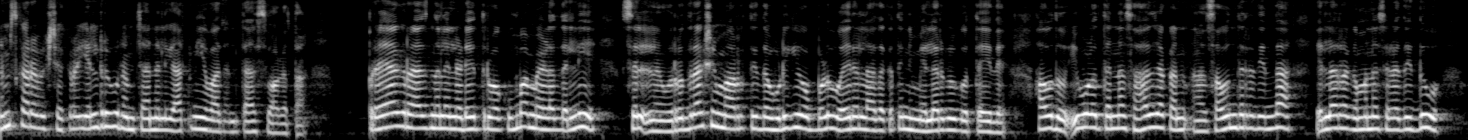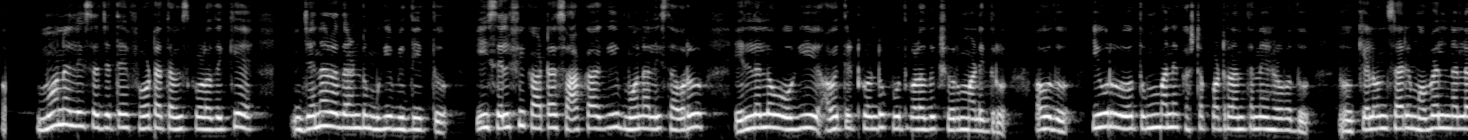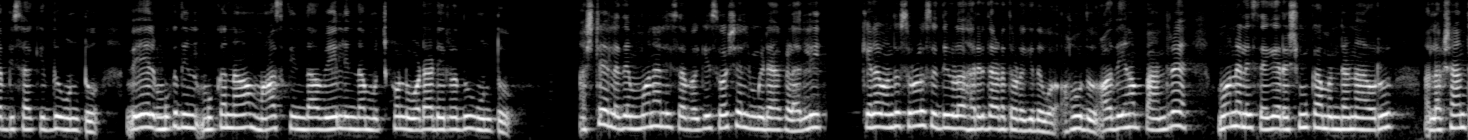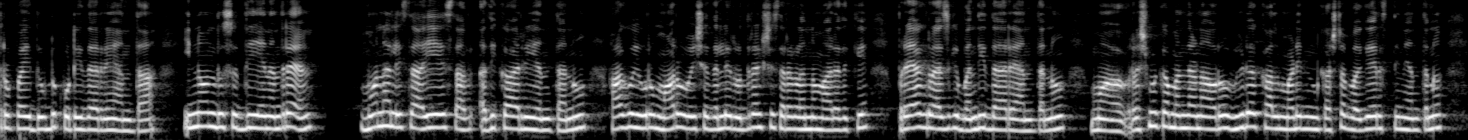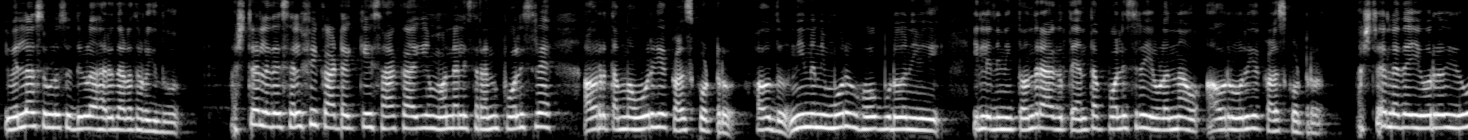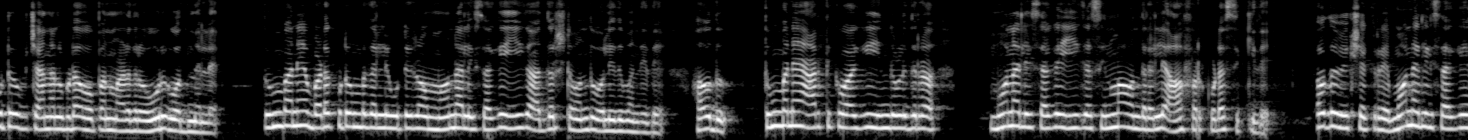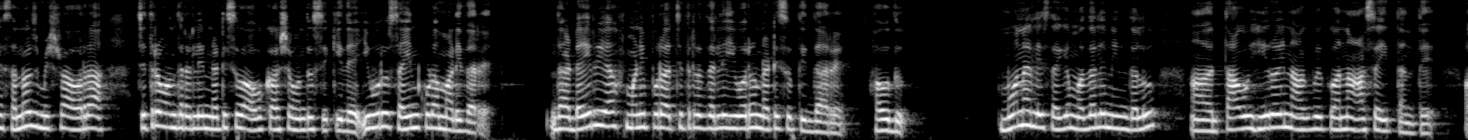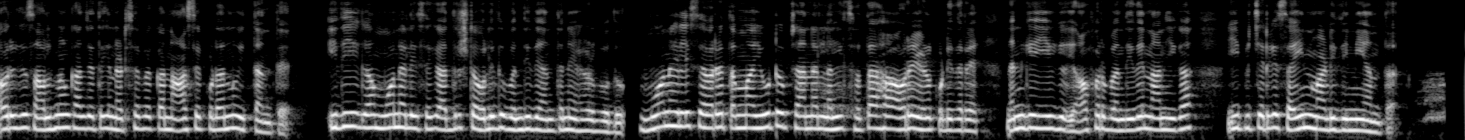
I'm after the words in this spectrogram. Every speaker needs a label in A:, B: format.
A: ನಮಸ್ಕಾರ ವೀಕ್ಷಕರೇ, ಎಲ್ರಿಗೂ ನಮ್ಮ ಚಾನಲ್ಗೆ ಆತ್ಮೀಯವಾದಂತಹ ಸ್ವಾಗತ. ಪ್ರಯಾಗ್ರಾಜ್ನಲ್ಲಿ ನಡೆಯುತ್ತಿರುವ ಕುಂಭಮೇಳದಲ್ಲಿ ಸೆಲ್, ರುದ್ರಾಕ್ಷಿ ಮಾರುತ್ತಿದ್ದ ಹುಡುಗಿ ಒಬ್ಬಳು ವೈರಲ್ ಆದ ಕತೆ ನಿಮ್ಮೆಲ್ಲರಿಗೂ ಗೊತ್ತೇ ಇದೆ. ಹೌದು, ಇವಳು ತನ್ನ ಸಹಜ ಕನ್, ಸೌಂದರ್ಯದಿಂದ ಎಲ್ಲರ ಗಮನ ಸೆಳೆದಿದ್ದು, ಮೋನಾಲಿಸಾ ಜೊತೆ ಫೋಟೋ ತೆಗೆಸ್ಕೊಳ್ಳೋದಕ್ಕೆ ಜನರ ದಂಡು ಮುಗಿಬಿದ್ದಿತ್ತು. ಈ ಸೆಲ್ಫಿ ಕಾಟ ಸಾಕಾಗಿ ಮೋನಾಲಿಸಾ ಅವರು ಎಲ್ಲೆಲ್ಲೋ ಹೋಗಿ ಅವತ್ತಿಟ್ಕೊಂಡು ಕೂತ್ಕೊಳ್ಳೋದಕ್ಕೆ ಶುರು ಮಾಡಿದರು. ಹೌದು, ಇವರು ತುಂಬಾ ಕಷ್ಟಪಟ್ರು ಅಂತಲೇ ಹೇಳ್ಬೋದು. ಕೆಲವೊಂದು ಸಾರಿ ಮೊಬೈಲ್ನೆಲ್ಲ ಬಿಸಾಕಿದ್ದು ಉಂಟು. ವೇಲ್ ಮುಖದಿಂದ ಮುಖನ ಮಾಸ್ಕಿಂದ ವೇಲಿಂದ ಮುಚ್ಕೊಂಡು ಓಡಾಡಿರೋದು ಉಂಟು. ಅಷ್ಟೇ ಅಲ್ಲದೆ ಮೋನಾಲಿಸಾ ಬಗ್ಗೆ ಸೋಷಿಯಲ್ ಮೀಡಿಯಾಗಳಲ್ಲಿ ಕೆಲವೊಂದು ಸುಳ್ಳು ಸುದ್ದಿಗಳು ಹರಿದಾಡತೊಡಗಿದವು. ಹೌದು, ಅದೇನಪ್ಪ ಅಂದರೆ ಮೋನಾಲಿಸಾಗೆ ರಶ್ಮಿಕಾ ಮಂದಣ್ಣ ಅವರು ಲಕ್ಷಾಂತರ ರೂಪಾಯಿ ದುಡ್ಡು ಕೊಟ್ಟಿದ್ದಾರೆ ಅಂತ. ಇನ್ನೊಂದು ಸುದ್ದಿ ಏನಂದರೆ ಮೋನಾಲಿಸಾ ಐ ಎ ಎಸ್ ಅಧಿಕಾರಿ ಅಂತಲೂ ಹಾಗೂ ಇವರು ಮಾರು ವೇಷದಲ್ಲಿ ರುದ್ರಾಕ್ಷಿ ಸರಗಳನ್ನು ಮಾರೋದಕ್ಕೆ ಪ್ರಯಾಗ್ರಾಜ್ಗೆ ಬಂದಿದ್ದಾರೆ ಅಂತಲೂ ಮ, ರಶ್ಮಿಕಾ ಮಂದಣ್ಣ ಅವರು ವಿಡಿಯೋ ಕಾಲ್ ಮಾಡಿ ನಿನ್ನ ಕಷ್ಟ ಬಗೆಹರಿಸ್ತೀನಿ ಅಂತಲೂ ಇವೆಲ್ಲ ಸುಳ್ಳು ಸುದ್ದಿಗಳು ಹರಿದಾಡತೊಡಗಿದ್ವು ಅಷ್ಟೇ ಅಲ್ಲದೆ ಸೆಲ್ಫಿ ಕಾಟಕ್ಕೆ ಸಾಕಾಗಿ ಮೋನಾಲಿಸರನ್ನು ಪೊಲೀಸರೇ ಅವರು ತಮ್ಮ ಊರಿಗೆ ಕಳಿಸ್ಕೊಟ್ರು. ಹೌದು, ನೀನು ನಿಮ್ಮ ಊರಿಗೆ ಹೋಗ್ಬಿಡು ನಿಮಗೆ ಇಲ್ಲಿ ನಿನಗೆ ತೊಂದರೆ ಆಗುತ್ತೆ ಅಂತ ಪೊಲೀಸರೇ ಇವಳನ್ನು ಅವ್ರ ಊರಿಗೆ ಕಳಿಸ್ಕೊಟ್ರು. ಅಷ್ಟೇ ಅಲ್ಲದೆ ಇವರು ಯೂಟ್ಯೂಬ್ ಚಾನಲ್ ಕೂಡ ಓಪನ್ ಮಾಡಿದ್ರು ಊರಿಗೆ ಹೋದ್ಮೇಲೆ. ತುಂಬಾ ಬಡ ಕುಟುಂಬದಲ್ಲಿ ಹುಟ್ಟಿರೋ ಮೋನಾಲಿಸಾಗೆ ಈಗ ಅದೃಷ್ಟ ಒಂದು ಒಲಿದು ಬಂದಿದೆ. ಹೌದು, ತುಂಬನೇ ಆರ್ಥಿಕವಾಗಿ ಹಿಂದುಳಿದಿರೋ ಮೋನಾಲಿಸಾಗೆ ಈಗ ಸಿನಿಮಾ ಒಂದರಲ್ಲಿ ಆಫರ್ ಕೂಡ ಸಿಕ್ಕಿದೆ. ಹೌದು ವೀಕ್ಷಕರೇ, ಮೋನಾಲಿಸಾಗೆ ಸನೋಜ್ ಮಿಶ್ರಾ ಅವರ ಚಿತ್ರವೊಂದರಲ್ಲಿ ನಟಿಸುವ ಅವಕಾಶ ಒಂದು ಸಿಕ್ಕಿದೆ. ಇವರು ಸೈನ್ ಕೂಡ ಮಾಡಿದ್ದಾರೆ. ದ ಡೈರಿ ಆಫ್ ಮಣಿಪುರ ಚಿತ್ರದಲ್ಲಿ ಇವರು ನಟಿಸುತ್ತಿದ್ದಾರೆ. ಹೌದು, ಮೋನಾಲಿಸಾಗೆ ಮೊದಲಿನಿಂದಲೂ ತಾವು ಹೀರೋಯಿನ್ ಆಗಬೇಕು ಅನ್ನೋ ಆಸೆ ಇತ್ತಂತೆ. ಅವರಿಗೆ ಸಲ್ಮಾನ್ ಖಾನ್ ಜೊತೆಗೆ ನಟಿಸಬೇಕನ್ನೋ ಆಸೆ ಕೂಡ ಇತ್ತಂತೆ. ಇದೀಗ ಮೋನಾಲಿಸಾಗೆ ಅದೃಷ್ಟ ಒಲಿದು ಬಂದಿದೆ ಅಂತಲೇ ಹೇಳ್ಬೋದು. ಮೋನಾಲಿಸ ಅವರೇ ತಮ್ಮ ಯೂಟ್ಯೂಬ್ ಚಾನಲ್ನಲ್ಲಿ ಸ್ವತಃ ಅವರೇ ಹೇಳ್ಕೊಟ್ಟಿದ್ದಾರೆ, ನನಗೆ ಈಗ ಆಫರ್ ಬಂದಿದೆ, ನಾನೀಗ ಈ ಪಿಕ್ಚರ್ಗೆ ಸೈನ್ ಮಾಡಿದ್ದೀನಿ ಅಂತ.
